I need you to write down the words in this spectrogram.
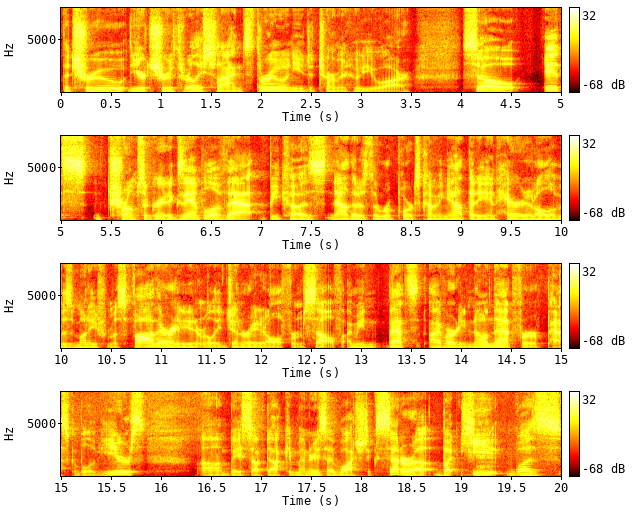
the true your truth really shines through, and you determine who you are. So it's Trump's a great example of that because now there's the reports coming out that he inherited all of his money from his father and he didn't really generate it all for himself. I mean, that's I've already known that for past couple of years, um, based off documentaries I've watched, etc. But he was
